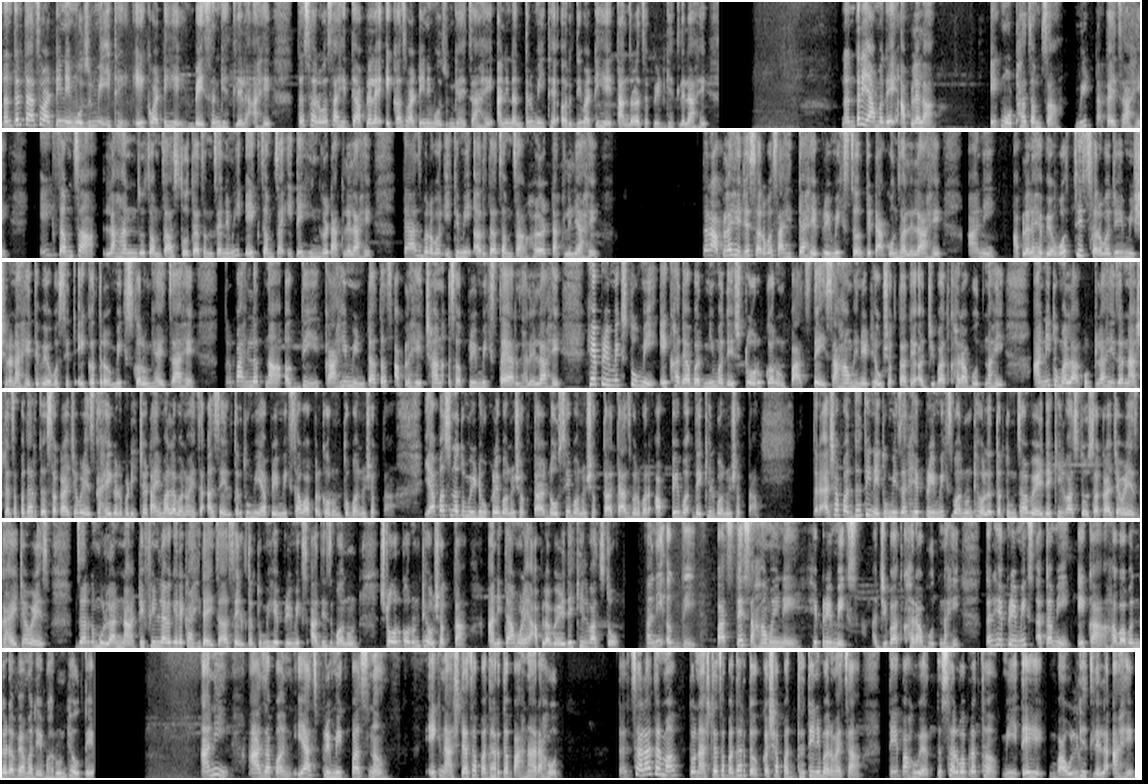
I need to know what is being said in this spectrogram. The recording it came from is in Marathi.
नंतर त्याच वाटीने मोजून मी इथे एक वाटी हे बेसन घेतलेलं आहे. तर सर्व साहित्य आपल्याला एकाच वाटीने मोजून घ्यायचं आहे आणि नंतर मी इथे अर्धी वाटी हे तांदळाचं पीठ घेतलेलं आहे. नंतर यामध्ये आपल्याला एक मोठा चमचा मीठ टाकायचा आहे. एक चमचा लहान जो चमचा असतो त्या चमच्याने मी एक चमचा इथे हिंग टाकलेला आहे. त्याचबरोबर इथे मी अर्धा चमचा हळद टाकलेली आहे. तर आपलं हे जे सर्व साहित्य आहे प्रेमिक्सचं ते टाकून झालेलं आहे. आणि आपल्याला हे व्यवस्थित सर्व जे मिश्रण आहे ते व्यवस्थित एकत्र मिक्स करून घ्यायचं आहे. तर पाहिलं ना अगदी काही मिनटातच आपलं हे छान असं प्रीमिक्स तयार झालेलं आहे. हे प्रीमिक्स तुम्ही एखाद्या बर्नीमध्ये स्टोअर करून पाच ते सहा महिने ठेवू शकता ते अजिबात खराब होत नाही. आणि तुम्हाला कुठलाही जर नाश्त्याचा पदार्थ सकाळच्या वेळेस घाई गडबडीच्या टायमाला बनवायचा असेल तर तुम्ही या प्रीमिक्सचा वापर करून तो बनवू शकता. यापासून तुम्ही ढोकळे बनवू शकता डोसे बनवू शकता त्याचबरोबर आप्पे ब देखील बनवू शकता. तर अशा पद्धतीने तुम्ही जर हे प्रीमिक्स बनवून ठेवलं तर तुमचा वेळ देखील वाचतो. सकाळच्या वेळेस घाईच्या वेळेस जर मुलांना टिफिनला वगैरे काही द्यायचं असेल तर तुम्ही हे प्रीमिक्स आधीच बनवून स्टोअर करून ठेवू शकता आणि त्यामुळे आपला वेळ देखील वाचतो. आणि अगदी पाच ते सहा महिने हे प्रीमिक्स अजिबात खराब होत नाही. तर हे प्रीमिक्स आता मी एका हवाबंद डब्यामध्ये भरून ठेवते. आणि आज आपण याच प्रीमिकपासनं एक नाश्त्याचा पदार्थ पाहणार आहोत. तर चला तर मग तो नाश्त्याचा पदार्थ कशा पद्धतीने बनवायचा ते पाहूयात. तर सर्वप्रथम मी इथे एक बाऊल घेतलेलं आहे.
